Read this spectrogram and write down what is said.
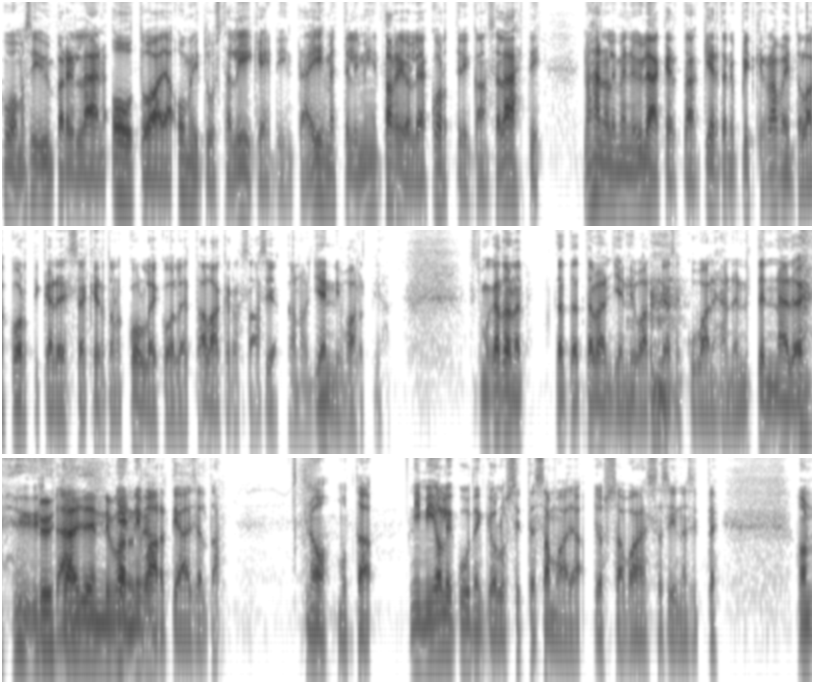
huomasi ympärillään outoa ja omituista liikehdintää. Ihmetteli, mihin tarjoilija korttinin kanssa lähti. No hän oli mennyt yläkertaan, kiertänyt pitkin ravintolaa kortti kädessä ja kertonut kollegoille, että alakerrassa asiakkaana on Jenni Vartiainen. Sitten mä katson että tätä, tämän Jenni Vartiaisen kuvaa, niin hän ei nyt näytä yhtään, Yhtään Jenni Jenni Vartiainen. Vartiaiselta. No, mutta nimi oli kuitenkin ollut sitten sama ja jossain vaiheessa siinä sitten on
